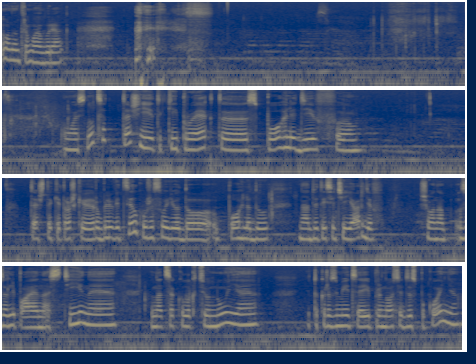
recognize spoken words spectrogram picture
Вона тримає буряк. Ось, ну це теж є такий проєкт е, з поглядів. е, Теж таки трошки роблю відсилку вже свою до погляду на 2000 ярдів, що вона заліпає на стіни, вона це колекціонує. Я так розумію, це їй приносить заспокоєння,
